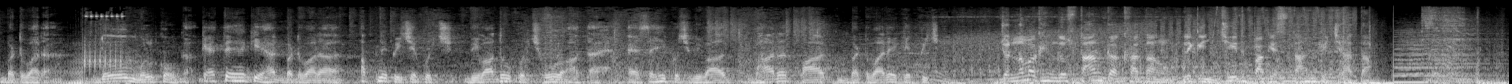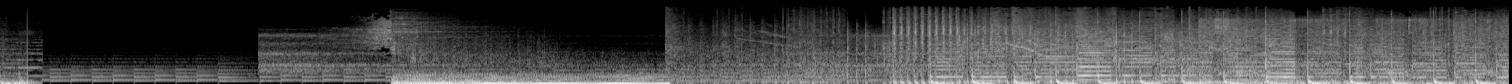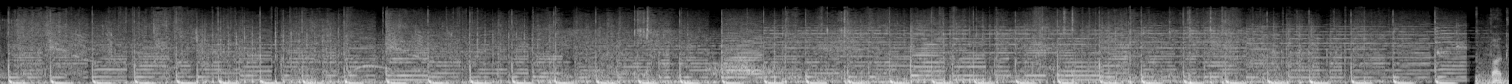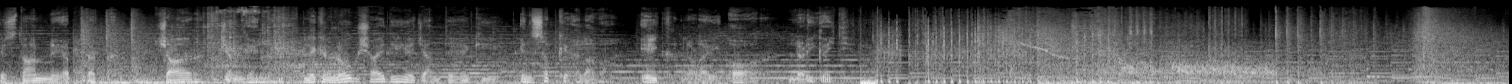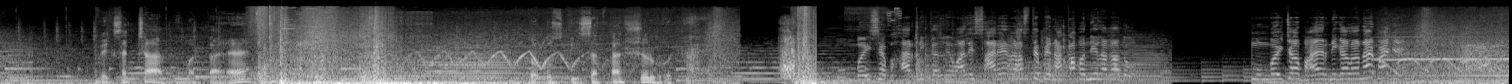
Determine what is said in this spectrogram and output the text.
बंटवारा। दो मुल्कों का। कहते हैं कि हर बंटवारा अपने पीछे कुछ विवादों को छोड़ आता है। ऐसे ही कुछ विवाद भारत पाक बंटवारे के पीछे। जो नमक हिंदुस्तान का खाता हूँ, लेकिन जीत पाकिस्तान की चाहता हूँ। पाकिस्तान ने अब तक चार जंगें लड़ी लेकिन लोग शायद ही ये जानते हैं कि इन सब के अलावा एक लड़ाई और लड़ी गई थी। एक सच्चा आदमी मरता है तो उसकी सत्ता शुरू होती है। मुंबई से बाहर निकलने वाले सारे रास्ते पे नाकाबंदी लगा दो। मुंबईच्या बाहर निकाला नहीं पाजे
